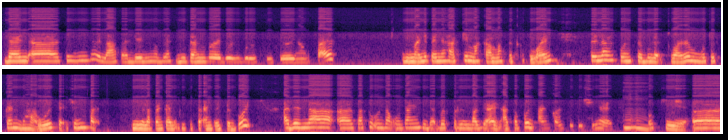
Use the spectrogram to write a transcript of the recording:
Dan uh, sehinggalah pada 15 Disember 2023 yang lepas, di mana panel hakim Mahkamah Persekutuan telah pun sebulat suara memutuskan bahawa Seksyen 498 Kanun Kejaksaan tersebut adalah uh, satu undang-undang yang tidak berperlembagaan ataupun unconstitutional. Mm-hmm. Okey, uh,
